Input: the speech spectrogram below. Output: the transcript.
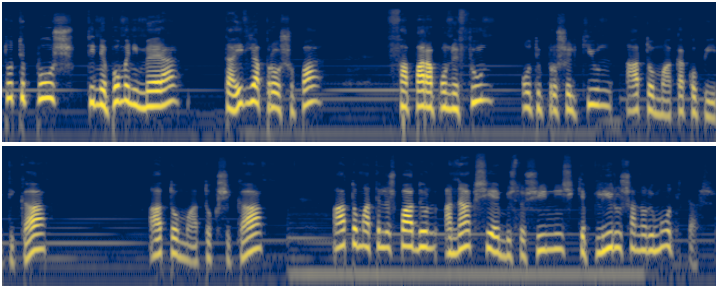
Τότε πώς την επόμενη μέρα τα ίδια πρόσωπα θα παραπονεθούν ότι προσελκύουν άτομα κακοποιητικά, άτομα τοξικά, άτομα τέλος πάντων ανάξια εμπιστοσύνης και πλήρους ανοριμότητας.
